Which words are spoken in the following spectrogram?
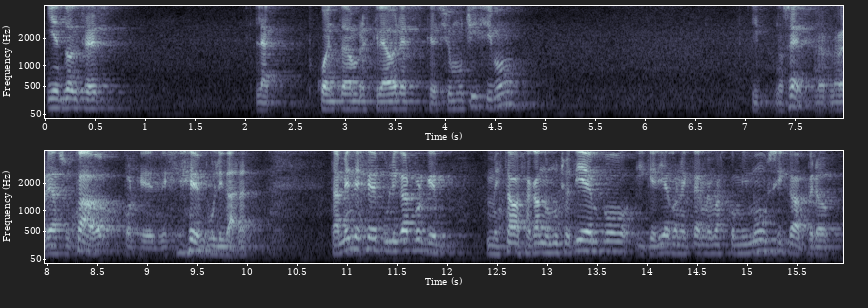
Y entonces la cuenta de hombres creadores creció muchísimo. Y no sé, me, habría asustado porque dejé de publicar. También dejé de publicar porque me estaba sacando mucho tiempo y quería conectarme más con mi música, pero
